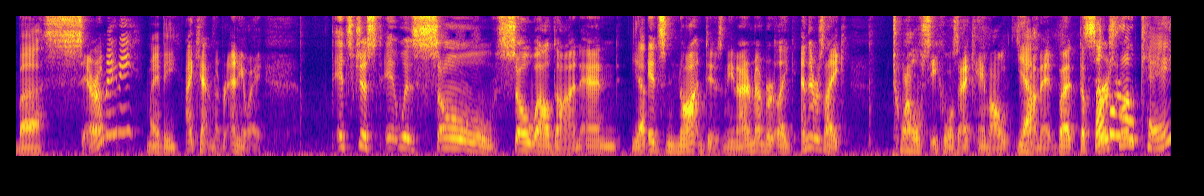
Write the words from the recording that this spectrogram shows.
But Cera maybe? maybe. I can't remember. Anyway, it's just it was so so well done, and Yep. it's not Disney. And I remember like, and there was like twelve sequels that came out Yeah. from it, but the Some first one, okay.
